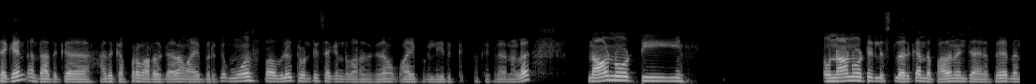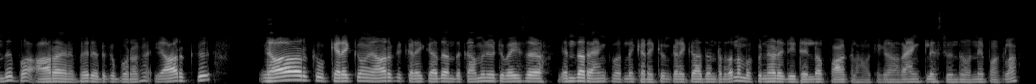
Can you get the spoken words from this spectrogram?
செகண்ட் அண்ட் அதுக்கு அதுக்கப்புறம் வர்றதுக்கு தான் வாய்ப்பு இருக்குது மோஸ்ட் ப்ராபப்ளி டுவெண்ட்டி செகண்ட் வர்றதுக்கு தான் வாய்ப்புகள் இருக்குது ஓகேங்களா அதனால் நான் ஓட்டி நான் ஓட்டி லிஸ்ட்டில் இருக்க அந்த பதினஞ்சாயிரம் பேர்லேருந்து இப்போ ஆறாயிரம் பேர் எடுக்க போகிறாங்க யாருக்கு யாருக்கு கிடைக்கும் யாருக்கு கிடைக்காது அந்த கம்யூனிட்டி வைஸ் எந்த ரேங்க் வரலையும் கிடைக்கும் கிடைக்காதுன்றத நம்ம பின்னாடி டீட்டெயிலாக பார்க்கலாம். ஓகேங்களா ரேங்க் லிஸ்ட் வந்து உடனே பார்க்கலாம்.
